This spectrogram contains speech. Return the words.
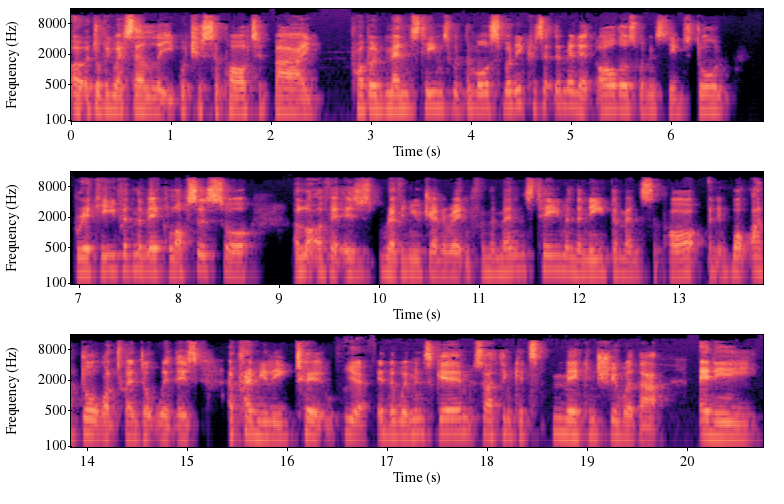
a WSL league which is supported by probably men's teams with the most money because at the minute all those women's teams don't break even they make losses. So a lot of it is revenue generating from the men's team and they need the men's support. And what i don't want to end up with is a premier league 2 Yeah. in the women's game. So i think it's making sure that any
